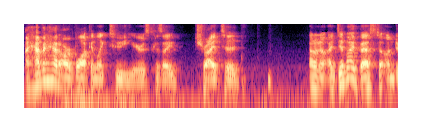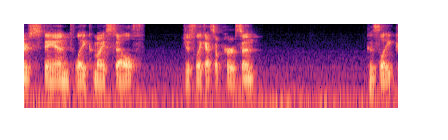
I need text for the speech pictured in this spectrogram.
I haven't had art block in like two years because I tried to I don't know. I did my best to understand like myself just like as a person. Because like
